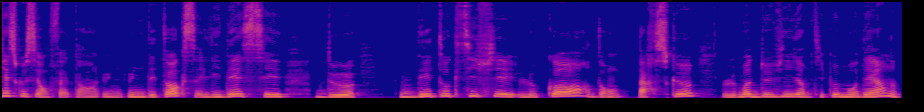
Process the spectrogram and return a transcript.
qu'est-ce que c'est en fait hein, une, détox? L'idée, c'est de détoxifier le corps parce que le mode de vie un petit peu moderne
